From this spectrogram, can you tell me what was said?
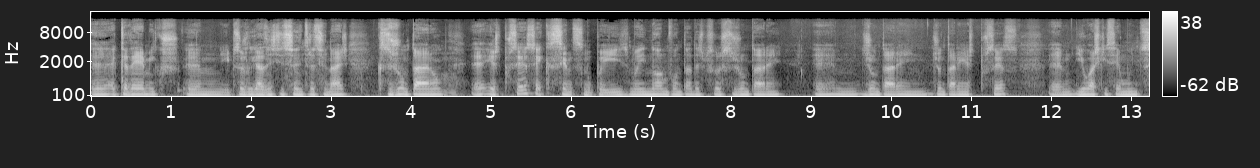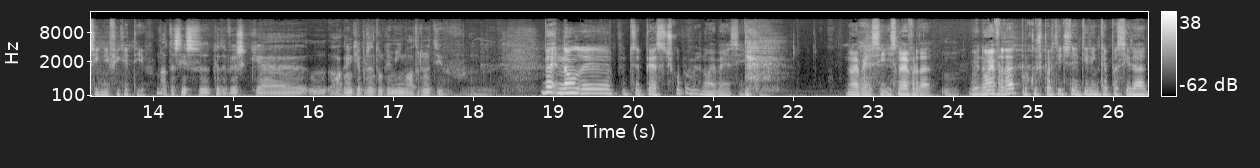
uh, académicos um, e pessoas ligadas a instituições internacionais que se juntaram a este processo. É que sente-se no país uma enorme vontade das pessoas se juntarem um, ehm, juntarem, juntarem este processo ehm, e eu acho que isso é muito significativo. Nota-se isso cada vez que há alguém que apresenta um caminho alternativo. Bem, não, uh, peço desculpa, mas não é bem assim. Não é bem assim. Isso não é verdade. Uhum. Não é verdade porque os partidos têm tido incapacidade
